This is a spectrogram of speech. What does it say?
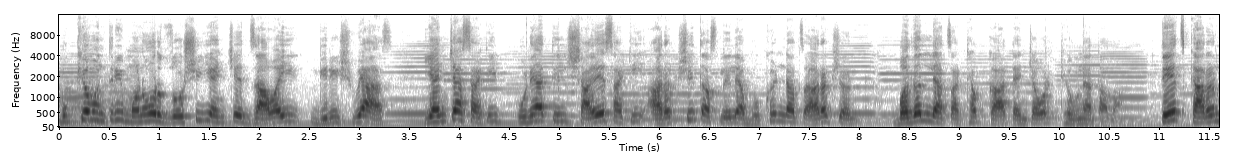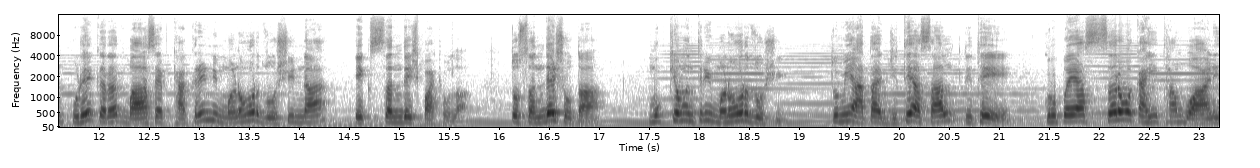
मुख्यमंत्री मनोहर जोशी यांचे जावाई गिरीश व्यास यांच्यासाठी पुण्यातील शाळेसाठी आरक्षित असलेल्या भूखंडाचं आरक्षण बदलल्याचा ठपका त्यांच्यावर ठेवण्यात आला. तेच कारण पुढे करत बाळासाहेब ठाकरेंनी मनोहर जोशींना एक संदेश पाठवला. तो संदेश होता मुख्यमंत्री मनोहर जोशी तुम्ही आता जिथे असाल तिथे कृपया सर्व काही थांबवा आणि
